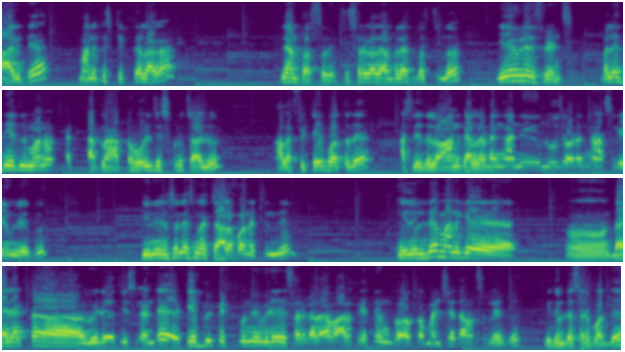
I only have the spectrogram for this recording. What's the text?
లాగితే మనకి స్టిక్ లాగా లెంత్ వస్తుంది. చూసారు కదా ఎంత లెంత్ వస్తుందో? ఏం లేదు ఫ్రెండ్స్ మళ్ళీ దీంట్లో మనం అట్లా అట్లా హోల్డ్ చేసుకుంటే చాలు. అలా ఫిట్ అయిపోతుంది. అసలు ఇది లాన్కి వెళ్ళడం కానీ లూజ్ అవ్వడం కానీ అసలు ఏం లేదు. దీని ఇన్స్టాలేషన్ నాకు చాలా బాగా నచ్చింది. ఇది ఉంటే మనకి డైరెక్ట్ వీడియో తీసుకుంటే అంటే టేబుల్ పెట్టుకుని వీడియో చేస్తారు కదా వాళ్ళకైతే ఇంకొక మనిషి అయితే అవసరం లేదు. ఇది ఉంటే సరిపోద్ది.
